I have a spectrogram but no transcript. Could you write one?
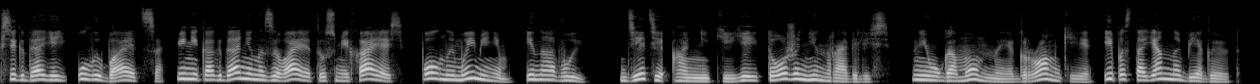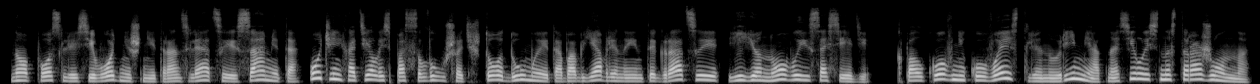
всегда ей улыбается и никогда не называет, усмехаясь, полным именем и на «вы». Дети Анники ей тоже не нравились. Неугомонные, громкие и постоянно бегают. Но после сегодняшней трансляции саммита очень хотелось послушать, что думает об объявленной интеграции ее новые соседи. К полковнику Вейстлину Римми относилась настороженно,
